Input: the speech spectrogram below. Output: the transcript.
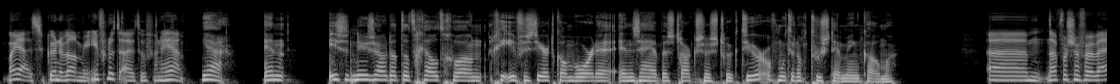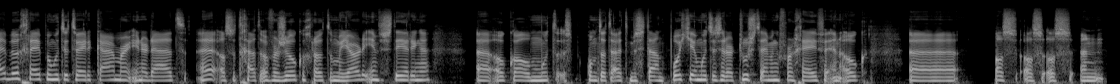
maar ja, ze kunnen wel meer invloed uitoefenen. Ja, ja. en is het nu zo dat dat geld gewoon geïnvesteerd kan worden en ze hebben straks een structuur of moet er nog toestemming komen? Um, nou, voor zover wij begrepen, moet de Tweede Kamer inderdaad, hè, als het gaat over zulke grote miljardeninvesteringen, uh, ook al moet, komt dat uit een bestaand potje, moeten ze daar toestemming voor geven. En ook uh, als, als, als een,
